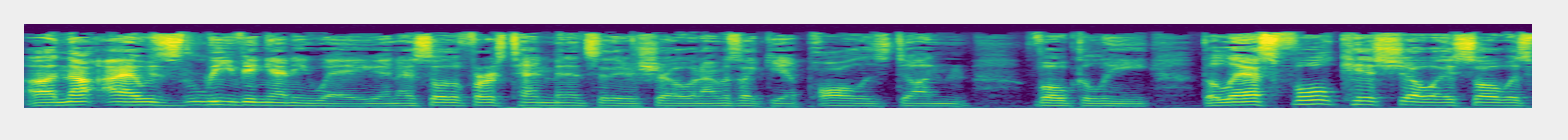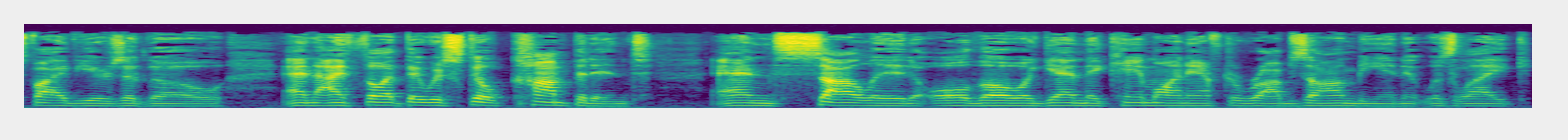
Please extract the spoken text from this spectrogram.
Uh, not I was leaving anyway, and I saw the first ten minutes of their show, and I was like, yeah, Paul is done vocally. The last full Kiss show I saw was five years ago, and I thought they were still competent and solid. Although again, they came on after Rob Zombie, and it was like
